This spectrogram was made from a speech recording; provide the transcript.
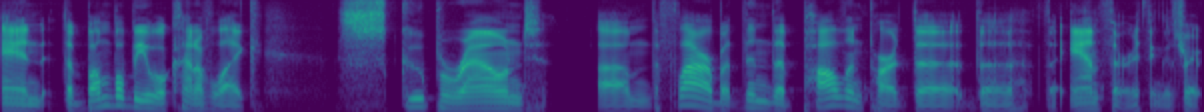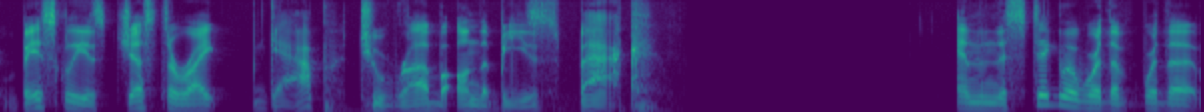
and the bumblebee will kind of like scoop around um, the flower, but then the pollen part, the the the anther, I think that's right, basically is just the right gap to rub on the bee's back. And then the stigma where the where the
